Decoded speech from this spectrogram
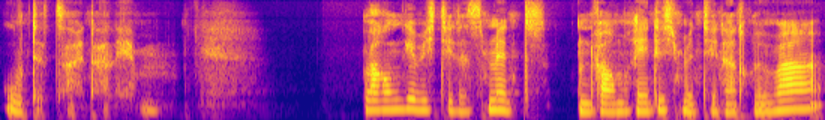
gute Zeit erleben. Warum gebe ich dir das mit und warum rede ich mit dir darüber?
